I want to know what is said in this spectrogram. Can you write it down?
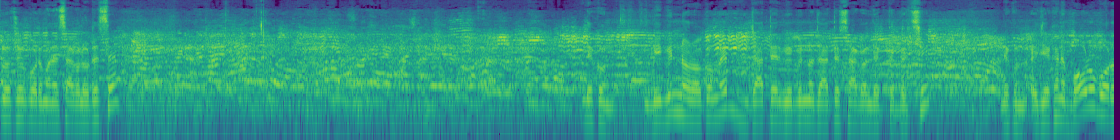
প্রচুর পরিমাণে ছাগল উঠেছে। দেখুন, বিভিন্ন রকমের জাতের বিভিন্ন জাতের ছাগল দেখতে পাচ্ছি দেখুন, এই যে এখানে বড় বড়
